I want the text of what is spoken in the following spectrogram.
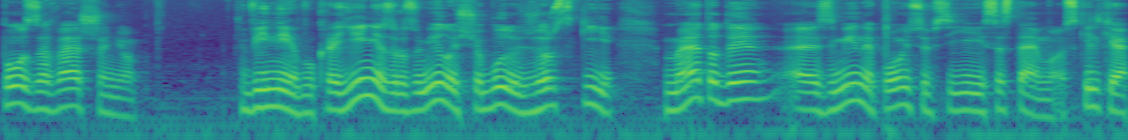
по завершенню війни в Україні зрозуміло, що будуть жорсткі методи е, зміни повністю всієї системи, оскільки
